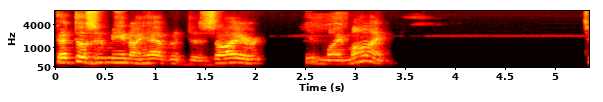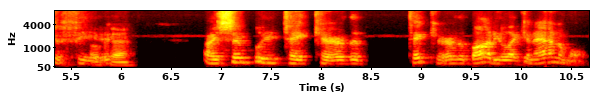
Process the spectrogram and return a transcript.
that doesn't mean I have a desire in my mind to feed it. okay. I simply take care of the take care of the body like an animal.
